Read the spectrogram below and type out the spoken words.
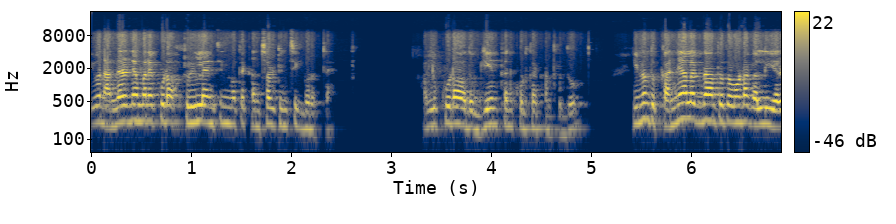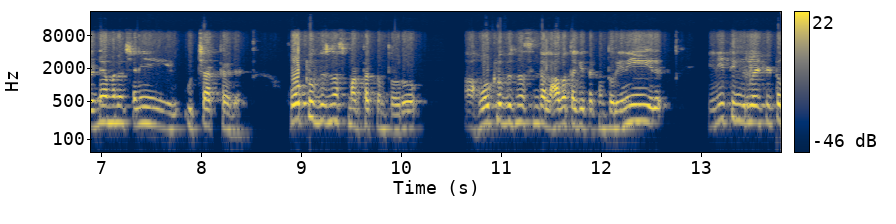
ಇವನ್ ಹನ್ನೆರಡನೇ ಮನೆ ಕೂಡ ಫ್ರೀಲ್ಯಾನ್ಸಿಂಗ್ ಮತ್ತೆ ಕನ್ಸಲ್ಟೆನ್ಸಿಗೆ ಬರುತ್ತೆ. ಅಲ್ಲೂ ಕೂಡ ಅದು ಗೇನ್ ತಂದು ಕೊಡ್ತಕ್ಕಂಥದ್ದು. ಇನ್ನೊಂದು ಕನ್ಯಾ ಲಗ್ನ ಅಂತ ತಗೊಂಡಾಗ ಅಲ್ಲಿ ಎರಡನೇ ಮನೆ ಶನಿ ಹುಚ್ಚಾಗ್ತಾ ಇದೆ. ಹೋಟ್ಲು ಬಿಸ್ನೆಸ್ ಮಾಡ್ತಕ್ಕಂಥವ್ರು, ಆ ಹೋಟ್ಲು ಬಿಸ್ನೆಸ್ ಇಂದ ಲಾಭ ತೆಗಿತಕ್ಕಂಥವ್ರು any anything related to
